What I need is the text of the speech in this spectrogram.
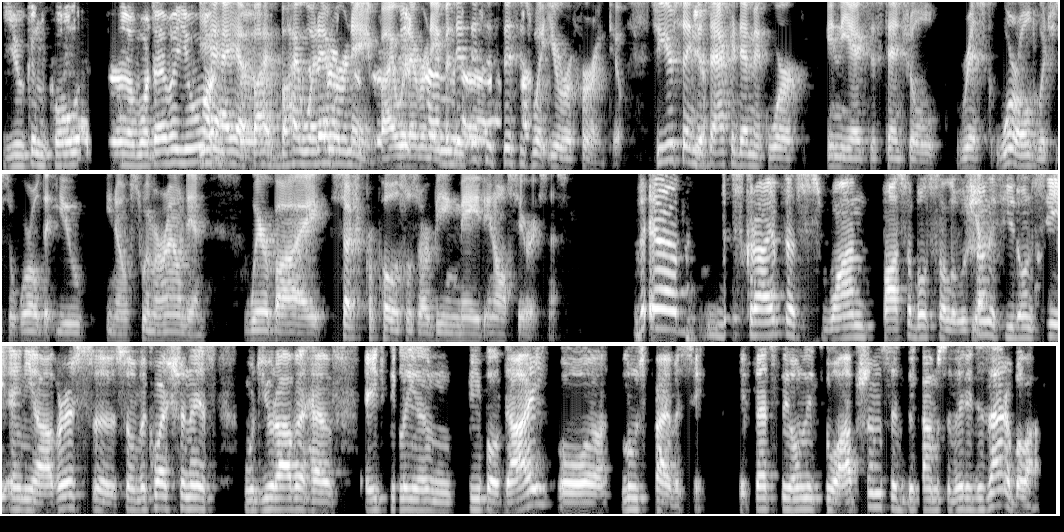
You can call it uh, whatever you want. Yeah, yeah, by, by whatever name, by whatever name. But this is this is what you're referring to. So you're saying yes. there's academic work in the existential risk world, which is a world that you you know swim around in, whereby such proposals are being made in all seriousness. They are described as one possible solution yeah. if you don't see any others. Uh, so the question is would you rather have 8 billion people die or lose privacy? If that's the only two options, it becomes a very desirable option.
